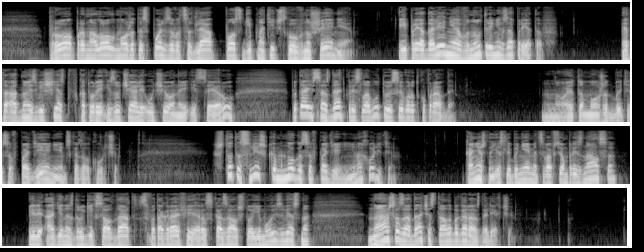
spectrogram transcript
Пропронолол может использоваться для постгипнотического внушения и преодоления внутренних запретов. Это одно из веществ, которые изучали ученые из ЦРУ, пытаясь создать пресловутую сыворотку правды. «Но это может быть и совпадением», — сказал Курчев. «Что-то слишком много совпадений, не находите? Конечно, если бы немец во всем признался, или один из других солдат с фотографией рассказал, что ему известно — наша задача стала бы гораздо легче.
